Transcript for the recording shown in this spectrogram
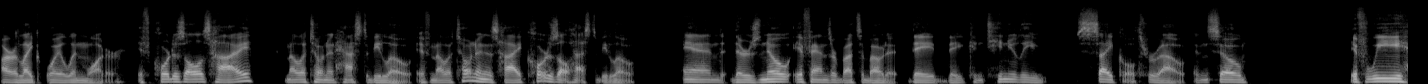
are like oil and water. If cortisol is high, melatonin has to be low. If melatonin is high, cortisol has to be low. And there's no ifs, ands, or buts about it. They they continually cycle throughout. And so if we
